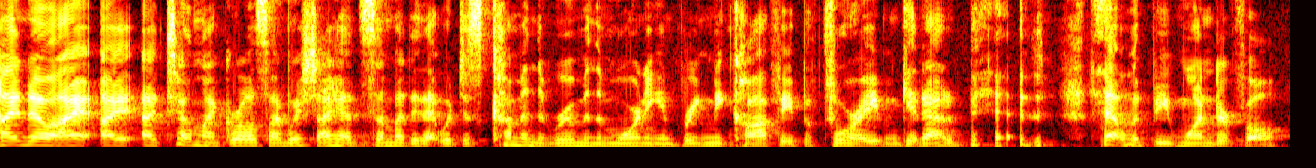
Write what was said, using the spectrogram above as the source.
I know. I, I, I tell my girls I wish I had somebody that would just come in the room in the morning and bring me coffee before I even get out of bed. that would be wonderful.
